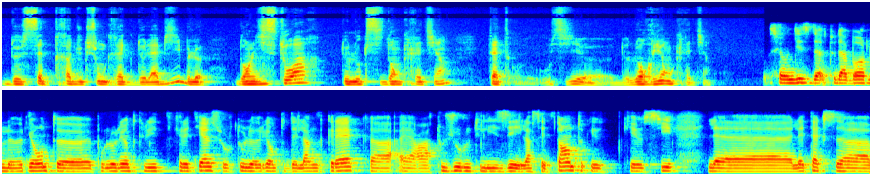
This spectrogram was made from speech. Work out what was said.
de cette traduction grecque de la Bible dans l'histoire de l'Occident chrétien, peut-être aussi de l'Orient chrétien? Si on dit tout d'abord l'Orient, euh, pour l'Orient chrétien, surtout l'Orient des langues grecques, euh, a toujours utilisé la Septante, qui, est aussi les, textes euh,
